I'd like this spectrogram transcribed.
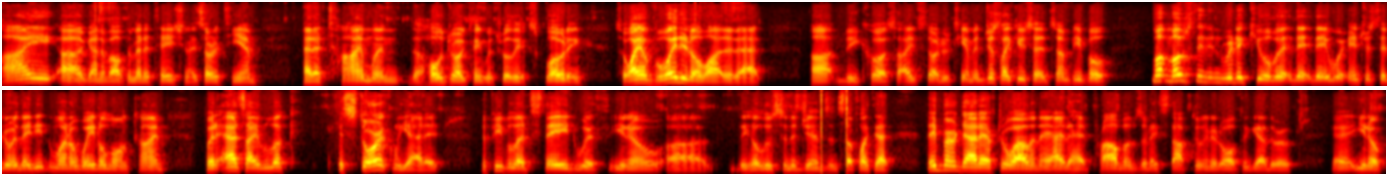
I uh, got involved in meditation. I started TM at a time when the whole drug thing was really exploding. So I avoided a lot of that uh, because I started TM. And just like you said, some people, mostly didn't ridicule, but they, they were interested or they didn't want to wait a long time. But as I look historically at it, the people that stayed with, you know, uh, the hallucinogens and stuff like that, they burned out after a while and they either had problems or they stopped doing it altogether, uh, you know,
